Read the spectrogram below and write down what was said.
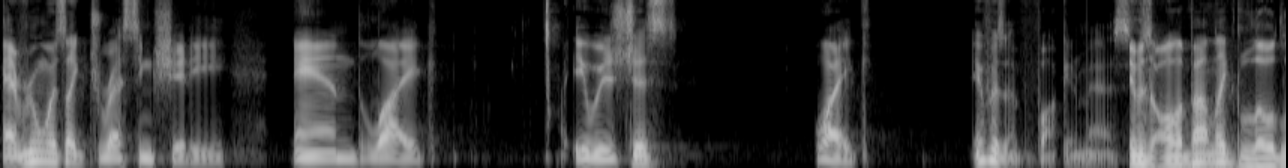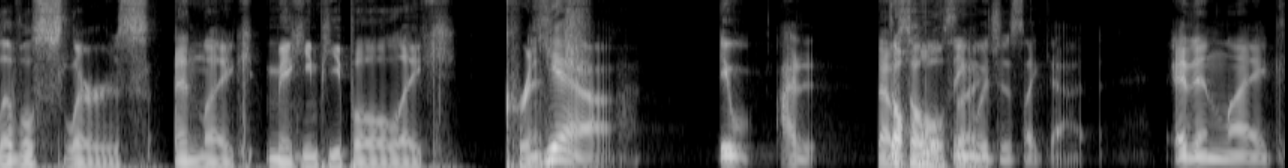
everyone was like dressing shitty and like it was just like it was a fucking mess. It was all about like low level slurs and like making people like cringe. yeah. It I that the, was the whole, whole thing thing. was just like that. And then like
